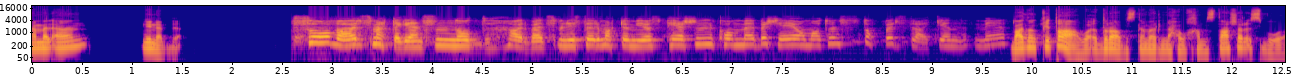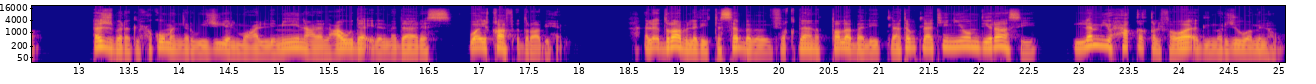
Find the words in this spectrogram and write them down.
أما الآن لنبدأ. Så var smertegrensen nådd. Arbeidsminister Marte Mjøs Persen kom med beskjed om at hun stopper streiken med بعد انقطاع وإضراب استمر نحو 15 أسبوع أجبرت الحكومة النرويجية المعلمين على العودة إلى المدارس وإيقاف إضرابهم. الإضراب الذي تسبب بفقدان الطلبة ل 33 يوم دراسي لم يحقق الفوائد المرجوة منه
